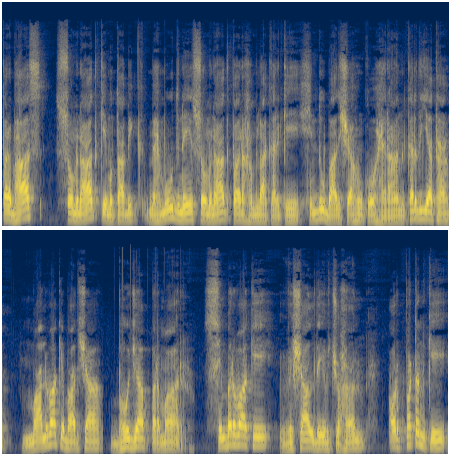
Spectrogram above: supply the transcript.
प्रभास सोमनाथ के मुताबिक महमूद ने सोमनाथ पर हमला करके हिंदू बादशाहों को हैरान कर दिया था। मालवा के बादशाह भोजा परमार सिम्बरवा के विशाल देव चौहान और पटन के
